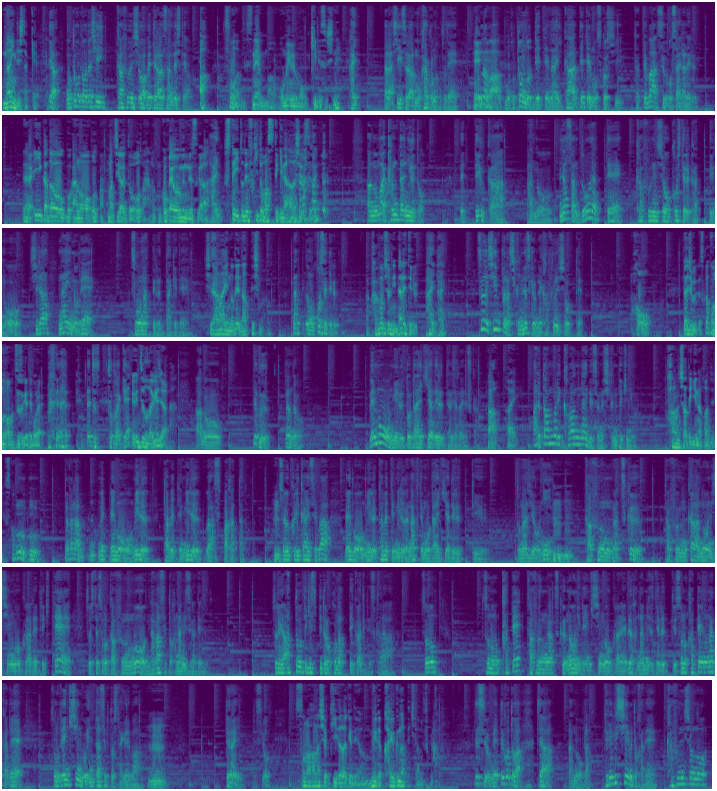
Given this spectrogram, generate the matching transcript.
ないんでしたっけ？いや、もともと私、花粉症はベテランさんでしたよ。あ、そうなんですね。まあ、お目目も大きいですしね。はい。ただし、それはもう過去のことで、ええ今はもうほとんど出てないか、出ても少し経てばすぐ抑えられる。だから言い方をごあのお間違うとおあの誤解を生むんですが、はいステートで吹き飛ばす的な話ですよね。あの、まあ、簡単に言うと。え、っていうか、あの、皆さんどうやって花粉症を起こしてるかっていうのを知らないので、そうなってるだけで。知らないのでなってしまう。なって、起こせてる。あ花粉症に慣れてる。はい、はい。すごいシンプルな仕組みですけどね、花粉症って。ほう。大丈夫ですか？このまま続けてこれ。え、ちょ、ちょっとだけ？えちょっとだけじゃあ。あの、よく、なんだろう。レモンを見ると唾液が出るってあるじゃないですか。あ、はい。あれとあんまり変わんないですよね、仕組み的には。反射的な感じですか？うんうん。だから、レレモンを見る、食べてみるは酸っぱかったと。うんそれを繰り返せば、レモンを見る、食べてみるがなくても唾液が出るっていう、と同じように、うんうん。花粉がつく、花粉から脳に信号を送られてきて、そしてその花粉を流せと鼻水が出る。それが圧倒的スピードで行っていくわけですから、その、その過程、花粉がつく脳に電気信号を送られる、鼻水出るっていうその過程の中で、その電気信号をインターセプトしてあげればうん。出ないんですよ。その話を聞いただけであの目が痒くなってきたんですけど。ですよね。ということは、じゃあ、あの、ほら、テレビ CM とかで花粉症の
